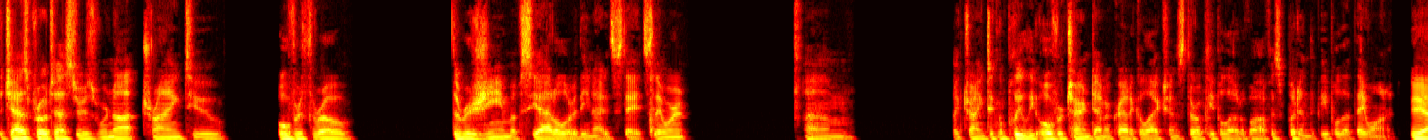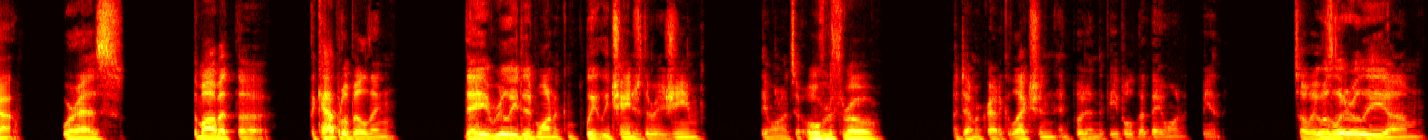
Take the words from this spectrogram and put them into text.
The Chaz protesters were not trying to overthrow the regime of Seattle or the United States. They weren't um, like trying to completely overturn democratic elections, throw people out of office, put in the people that they wanted. Yeah. Whereas the mob at the the Capitol building, they really did want to completely change the regime. They wanted to overthrow a democratic election and put in the people that they wanted to be in. So it was literally um,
